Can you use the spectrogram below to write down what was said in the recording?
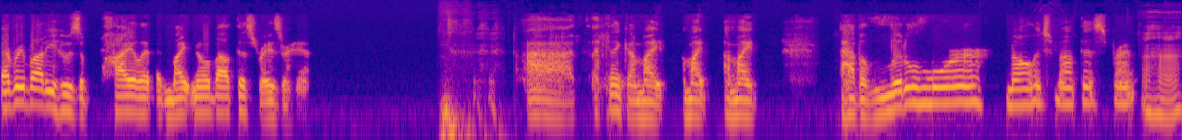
Everybody who's a pilot and might know about this, raise their hand. uh, I think I might, I might, I might have a little more knowledge about this, Brent. Uh huh.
